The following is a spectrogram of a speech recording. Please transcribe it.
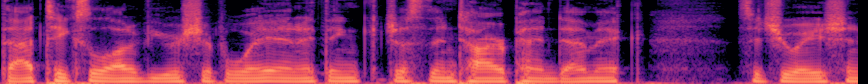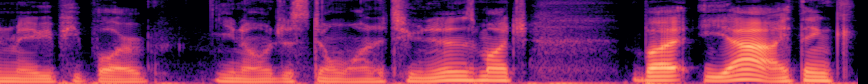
that takes a lot of viewership away, and I think just the entire pandemic situation, maybe people are you know just don't want to tune in as much. But yeah, I think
